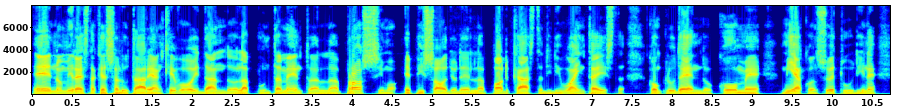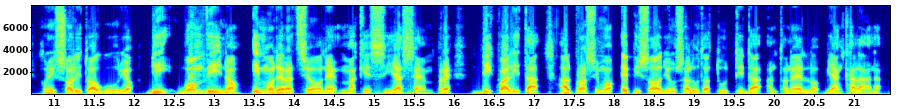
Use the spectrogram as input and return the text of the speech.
e non mi resta che salutare anche voi dando l'appuntamento al prossimo episodio del podcast di The Wine Taste concludendo come mia consuetudine con il solito augurio di buon vino in moderazione ma che sia sempre di qualità. Al prossimo episodio un saluto a tutti da Antonello Biancalana.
